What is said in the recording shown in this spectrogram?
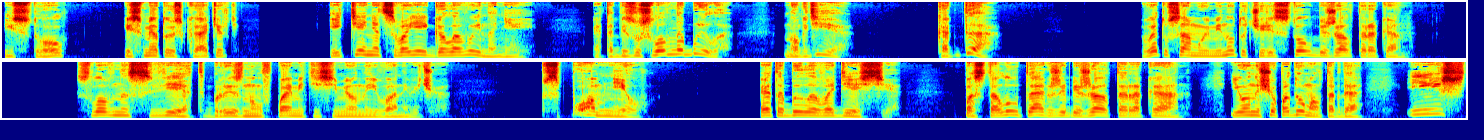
И стол, и смятую скатерть, и тень от своей головы на ней. Это, безусловно, было. Но где? Когда? В эту самую минуту через стол бежал таракан. Словно свет брызнул в памяти Семёна Ивановича. Вспомнил! Это было в Одессе. По столу также бежал таракан, и он еще подумал тогда, «Ишь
